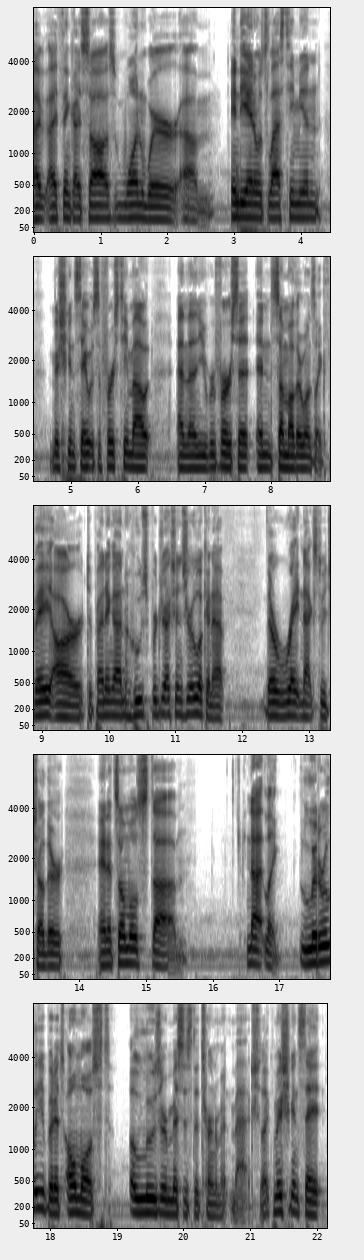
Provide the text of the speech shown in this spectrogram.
I, I think I saw one where um, Indiana was the last team in, Michigan State was the first team out, and then you reverse it, and some other ones like they are, depending on whose projections you're looking at, they're right next to each other, and it's almost um, not like literally, but it's almost a loser misses the tournament match. Like Michigan State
